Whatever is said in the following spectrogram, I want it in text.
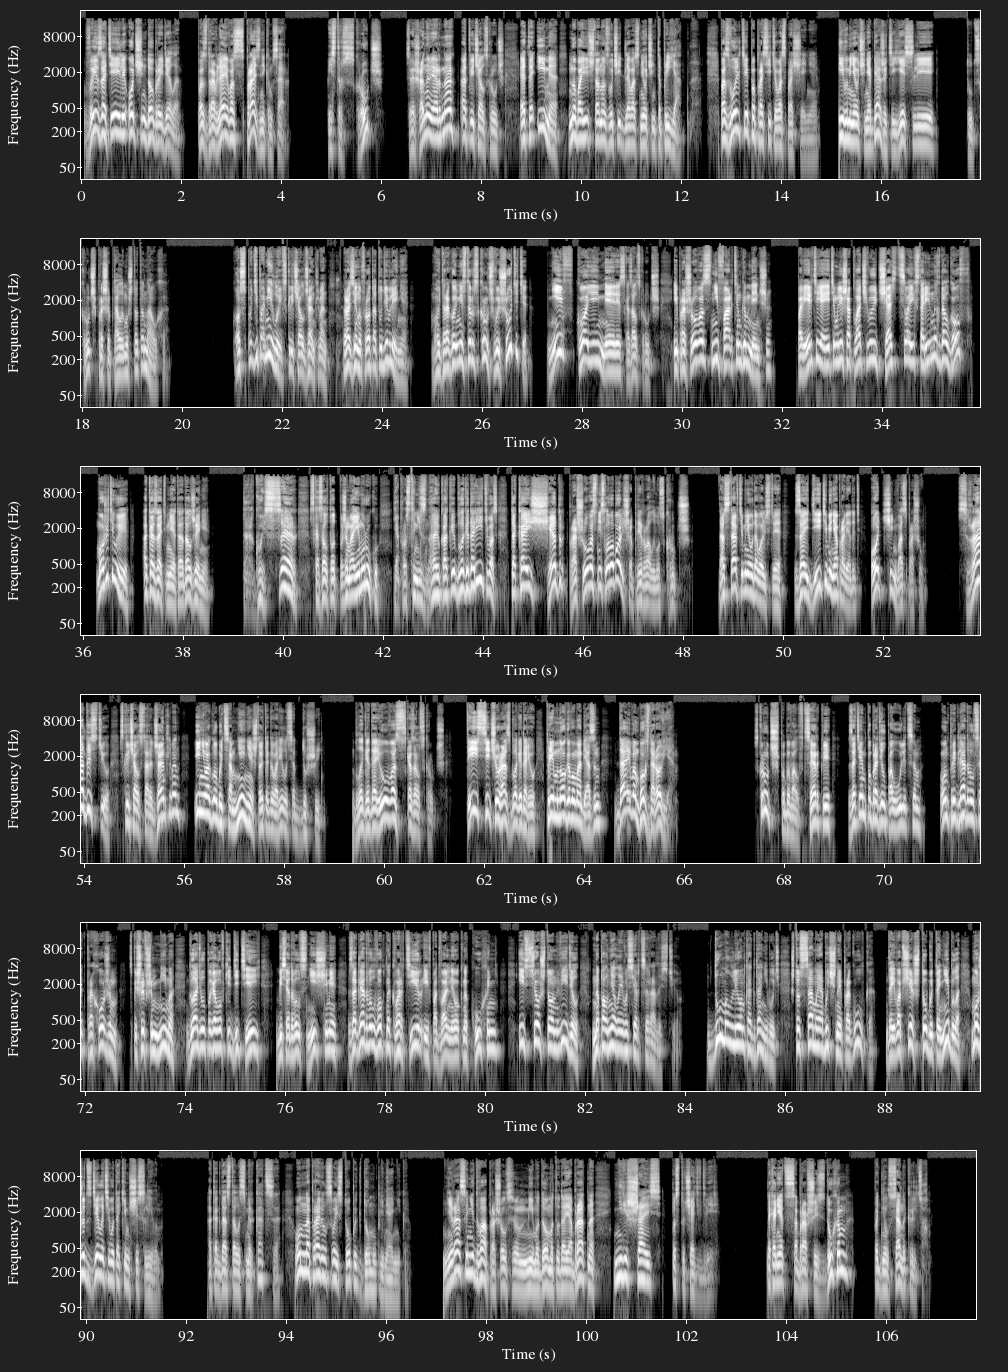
Вы затеяли очень доброе дело. Поздравляю вас с праздником, сэр». «Мистер Скрудж?» «Совершенно верно», — отвечал Скрудж. «Это имя, но боюсь, что оно звучит для вас не очень-то приятно. Позвольте попросить у вас прощения. И вы меня очень обяжете, если...» Тут Скрудж прошептал ему что-то на ухо. «Господи помилуй!» — вскричал джентльмен, разинув рот от удивления. «Мой дорогой мистер Скрудж, вы шутите?» «Ни в коей мере», — сказал Скрудж. «И прошу вас, ни фартингом меньше. Поверьте, я этим лишь оплачиваю часть своих старинных долгов. Можете вы оказать мне это одолжение?» «Дорогой сэр», — сказал тот, пожимая ему руку, — «я просто не знаю, как и благодарить вас. Такая щедр...» «Прошу вас ни слова больше», — прервал его Скрудж. «Доставьте мне удовольствие. Зайдите меня проведать. Очень вас прошу». «С радостью!» — скричал старый джентльмен, и не могло быть сомнения, что это говорилось от души. «Благодарю вас», — сказал Скрудж. Тысячу раз благодарю, премного вам обязан. Дай вам Бог здоровья!» Скрудж побывал в церкви, затем побродил по улицам. Он приглядывался к прохожим, спешившим мимо, гладил по головке детей, беседовал с нищими, заглядывал в окна квартир и в подвальные окна кухонь, и все, что он видел, наполняло его сердце радостью. Думал ли он когда-нибудь, что самая обычная прогулка, да и вообще что бы то ни было, может сделать его таким счастливым? А когда стало смеркаться, он направил свои стопы к дому племянника. Не раз и не два прошелся он мимо дома туда и обратно, не решаясь постучать в дверь. Наконец, собравшись с духом, поднялся на крыльцо.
